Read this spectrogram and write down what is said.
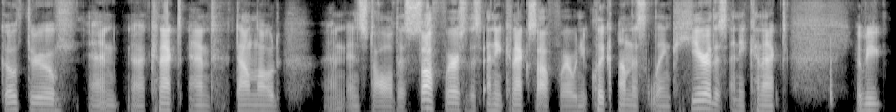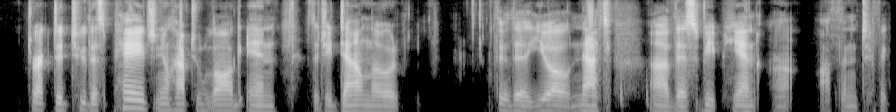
go through and uh, connect and download and install this software. So this AnyConnect software, when you click on this link here, this AnyConnect, you'll be directed to this page and you'll have to log in so that you download through the UONet uh, this VPN uh, authentic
